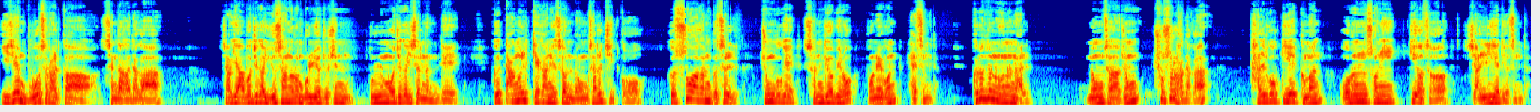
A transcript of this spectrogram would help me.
이제 무엇을 할까 생각하다가 자기 아버지가 유산으로 물려주신 불모지가 있었는데 그 땅을 개간해서 농사를 짓고 그 수확한 것을 중국의 선교비로 보내곤 했습니다. 그런데 어느 날 농사 중 추수를 하다가 탈곡기에 그만 오른손이 끼어서 잘리게 되었습니다.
